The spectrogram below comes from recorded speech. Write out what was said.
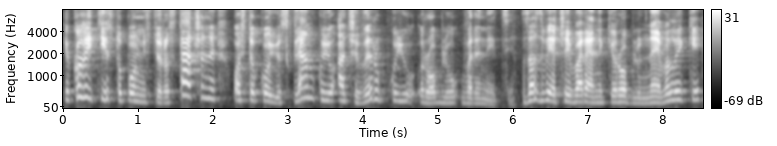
І коли тісто повністю розтачене, ось такою склянкою, а чи вирубкою роблю варениці. Зазвичай вареники роблю невеликі,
